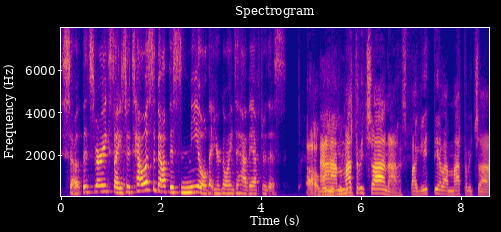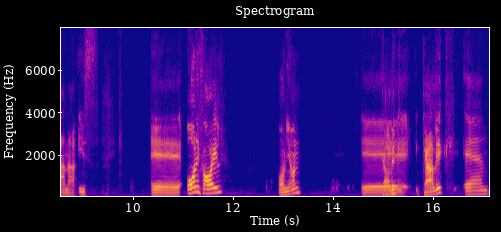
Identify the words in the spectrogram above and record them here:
so that's very exciting. So tell us about this meal that you're going to have after this. Uh, what are you cooking? matriciana, spaghetti alla matriciana is uh, olive oil, onion, uh, Garlic. garlic, and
